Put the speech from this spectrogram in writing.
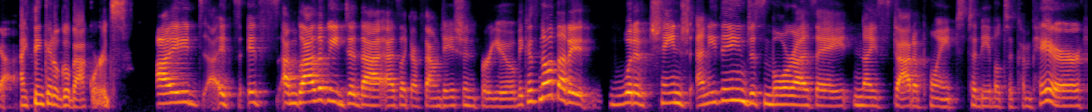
yeah. I think it'll go backwards. I it's it's I'm glad that we did that as like a foundation for you because not that it would have changed anything just more as a nice data point to be able to compare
